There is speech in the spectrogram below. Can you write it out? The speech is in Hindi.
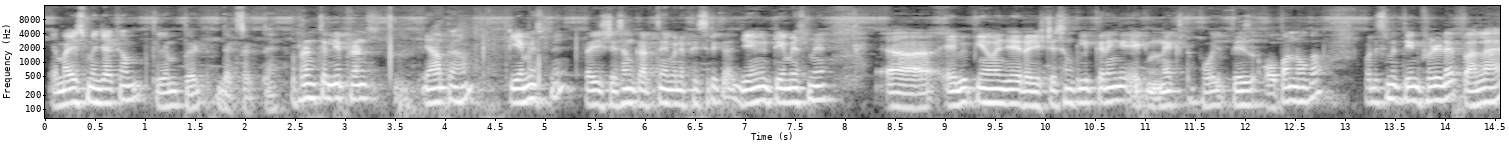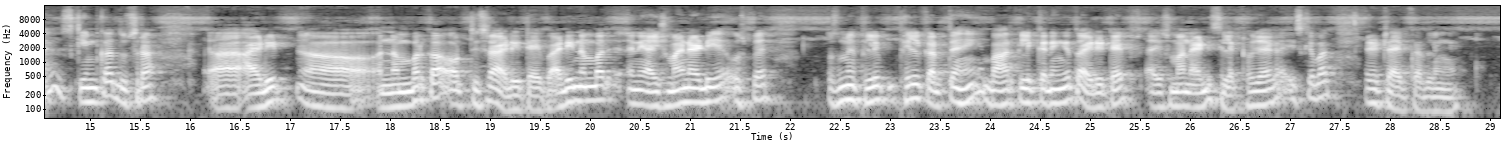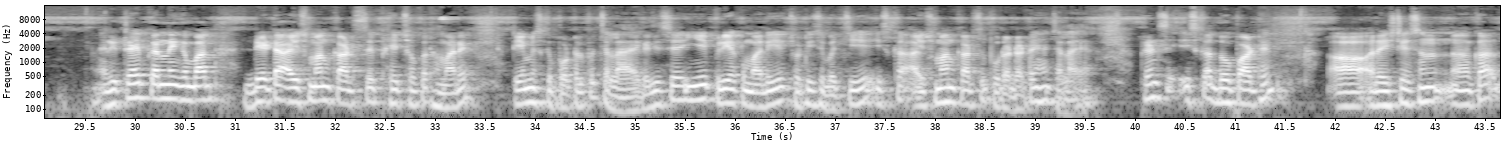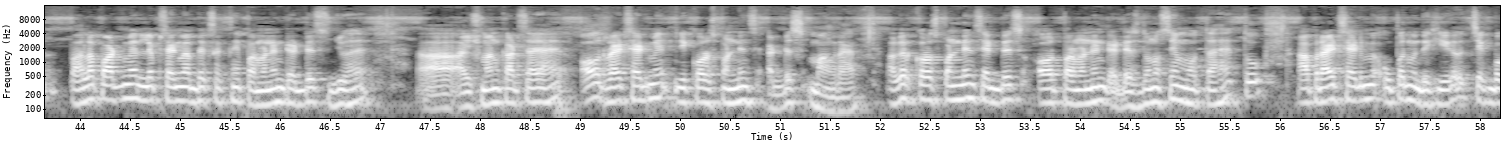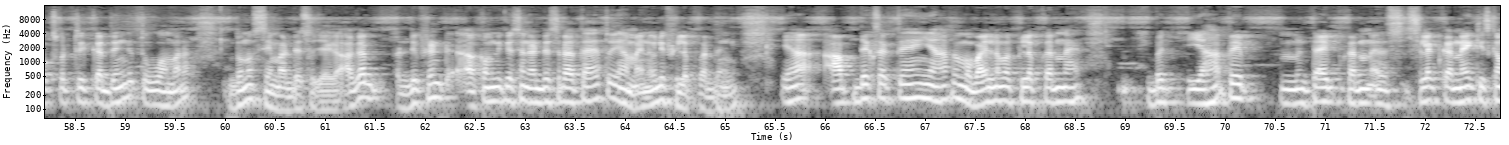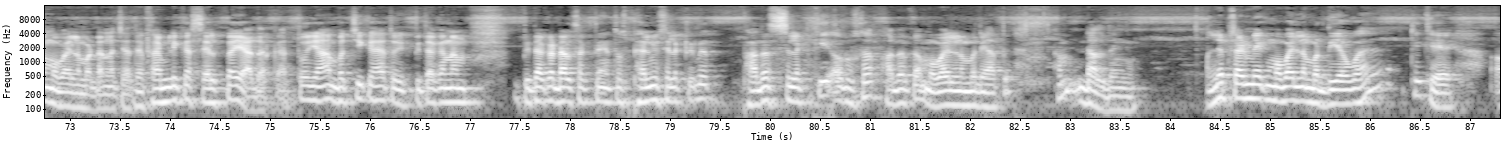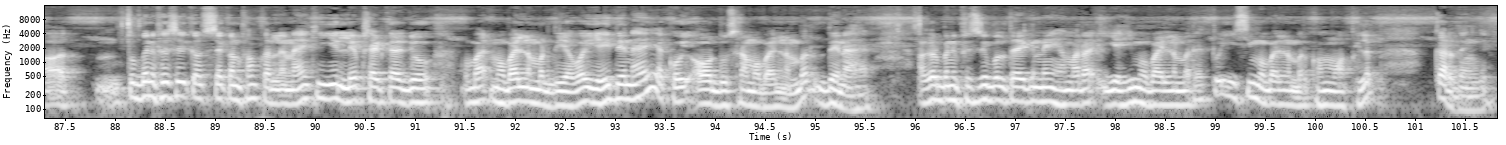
एमआईएस में जाकर हम क्लेम पेड देख सकते हैं। तो फ्रेंड्स, चलिए फ्रेंड्स, यहाँ पे हम टीएमएस में रजिस्ट्रेशन करते हैं बेनिफिशरी का। जे टी में A B P M registration click करेंगे, एक नेक्स्ट पेज ओपन होगा। और इसमें तीन फ़ील्ड है, पहला है स्कीम का, दूसरा आईडी नंबर का और तीसरा आईडी टाइप आईडी नंबर यानी आयुष्मान आईडी है, उस पर उसमें फिलिप फिल करते हैं, बाहर क्लिक करेंगे तो ID type Ayushman ID select हो जाएगा। इसके बाद रिट्राइव कर लेंगे। रिट्राइव करने के बाद डेटा आयुष्मान कार्ड से फेच होकर हमारे टीएमएस के पोर्टल पर चला आएगा जिससे ये प्रिया कुमारी है, छोटी सी बच्ची है, इसका आयुष्मान कार्ड से पूरा डाटा यहाँ चलाया फ्रेंड्स, इसका दो पार्ट है। रजिस्ट्रेशन का पहला पार्ट में लेफ़्ट साइड में आप देख सकते हैं, परमानेंट एड्रेस जो है आयुष्मान कार्ड से आया है और राइट साइड में ये कॉरस्पॉन्डेंस एड्रेस मांग रहा है। अगर कॉरस्पॉन्डेंस एड्रेस और परमानेंट एड्रेस दोनों सेम होता है तो आप राइट साइड में ऊपर में देखिएगा चेक बॉक्स पर ट्रिक कर देंगे तो वो हमारा दोनों सेम एड्रेस हो जाएगा। अगर डिफरेंट कम्युनिकेशन एड्रेस रहता है तो यहाँ मैनुअली फिलअप कर देंगे। यहाँ आप देख सकते हैं, यहाँ पर मोबाइल नंबर फिलअप करना है। बट यहाँ पे टाइप करना सेलेक्ट करना है किसका मोबाइल नंबर डालना चाहते हैं। फैमिली का सेल्फ का या अदर का। तो यहाँ बच्ची का है तो पिता का नाम, पिता का डाल सकते हैं। तो फैमिली सेलेक्ट करके फादर सेलेक्ट की और उसका फादर का मोबाइल नंबर यहाँ पे हम डाल देंगे। लेफ़्ट साइड में एक मोबाइल नंबर दिया हुआ है, ठीक है। तो बेनिफिशरी से कंफर्म कर लेना है कि ये लेफ़्ट साइड का जो मोबाइल नंबर दिया हुआ है, यही देना है या कोई और दूसरा मोबाइल नंबर देना है। अगर बेनिफिशरी बोलता है कि नहीं, हमारा यही मोबाइल नंबर है तो इसी मोबाइल नंबर को हम वहाँ फिलअप कर देंगे।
